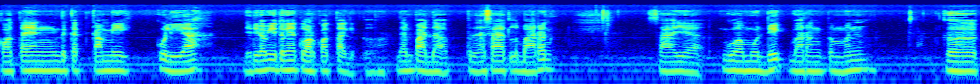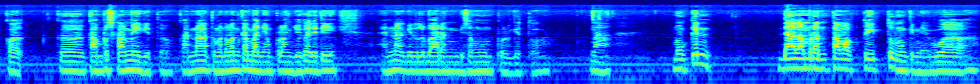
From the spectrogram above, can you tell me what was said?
kota yang dekat kami kuliah. Jadi kami hitungnya keluar kota gitu. Dan pada pada saat lebaran saya gua mudik bareng temen ke ke kampus kami gitu. Karena teman-teman kan banyak pulang juga jadi enak gitu lebaran bisa ngumpul gitu. Nah mungkin dalam rentang waktu itu mungkin ya gua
